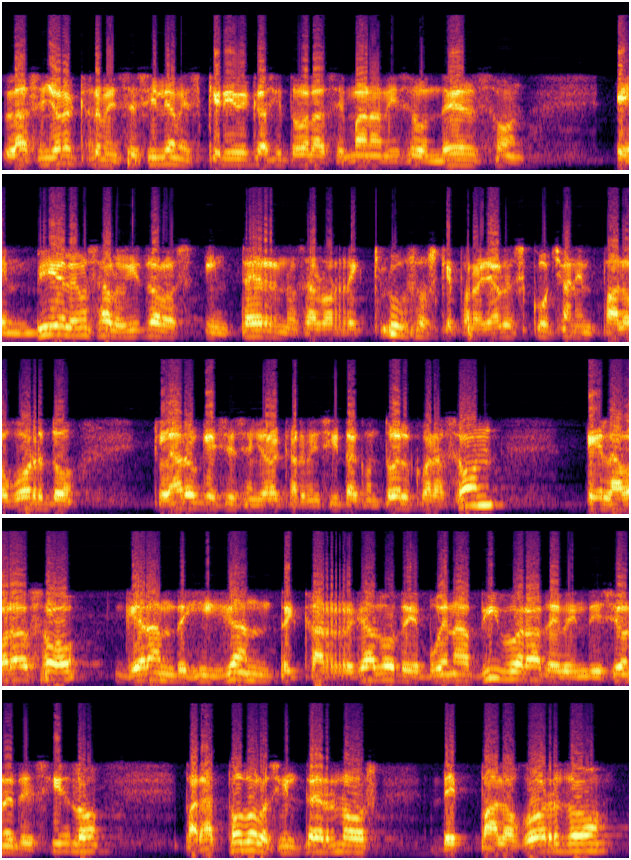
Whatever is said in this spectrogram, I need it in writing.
La señora Carmen Cecilia me escribe casi toda la semana, me dice, don Nelson, envíele un saludito a los internos, a los reclusos que por allá lo escuchan en Palo Gordo. Claro que sí, señora Carmencita, con todo el corazón. El abrazo grande, gigante, cargado de buena vibra, de bendiciones del cielo para todos los internos de Palo Gordo,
